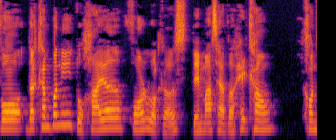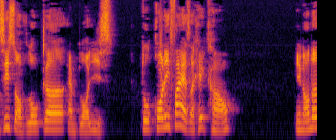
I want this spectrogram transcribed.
for the company to hire foreign workers, they must have a headcount consists of local employees. To qualify as a headcount, in order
